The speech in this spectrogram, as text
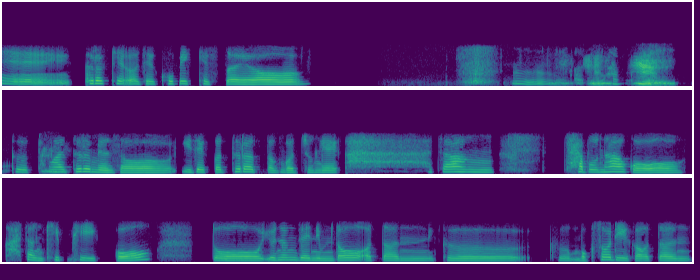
예, 그렇게 어제 고백했어요. 음, 그 통화 들으면서 이제껏 들었던 것 중에 가장 차분하고 가장 깊이 있고 또 윤영재 님도 어떤 그, 그 목소리가 어떤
